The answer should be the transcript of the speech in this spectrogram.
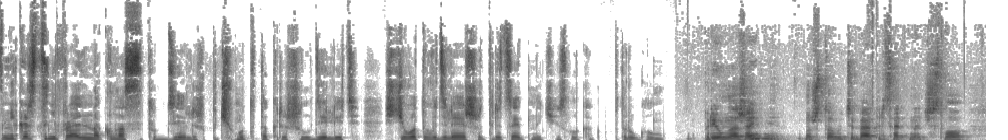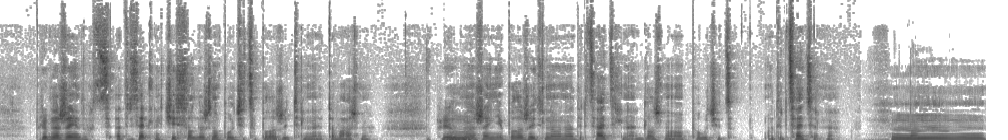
Мне кажется, ты неправильно на классы тут делишь. Почему ты так решил делить? С чего ты выделяешь отрицательные числа как-то по-другому? При умножении, ну что у тебя отрицательное число, при умножении двух отрицательных чисел должно получиться положительное, это важно. При М. умножении положительного на отрицательное должно получиться отрицательное. Ну,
